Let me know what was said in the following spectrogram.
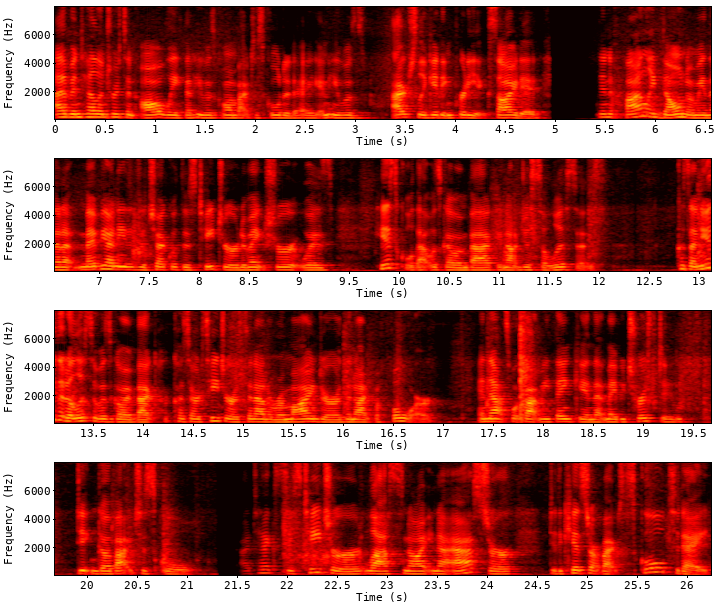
I've been telling Tristan all week that he was going back to school today and he was actually getting pretty excited. Then it finally dawned on me that maybe I needed to check with his teacher to make sure it was his school that was going back and not just Alyssa's because I knew that Alyssa was going back because her teacher had sent out a reminder the night before. And that's what got me thinking that maybe Tristan didn't go back to school. I texted his teacher last night and I asked her, did the kids start back to school today?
